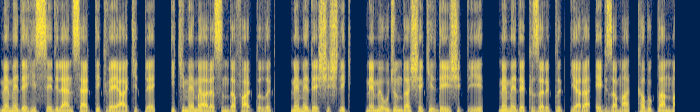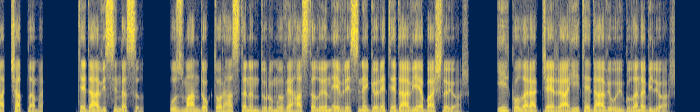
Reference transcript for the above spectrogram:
Memede hissedilen sertlik veya kitle, iki meme arasında farklılık, memede şişlik, meme ucunda şekil değişikliği, memede kızarıklık, yara, egzama, kabuklanma, çatlama. Tedavisi nasıl? Uzman doktor hastanın durumu ve hastalığın evresine göre tedaviye başlıyor. İlk olarak cerrahi tedavi uygulanabiliyor.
